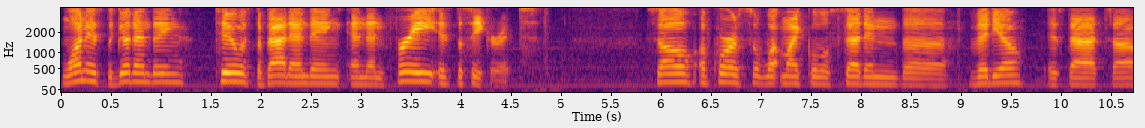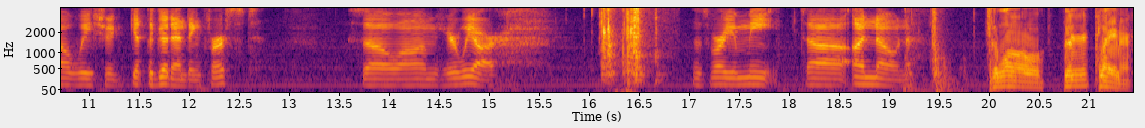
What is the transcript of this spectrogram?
One is the good ending, two is the bad ending, and then three is the secret. So, of course, what Michael said in the video is that uh, we should get the good ending first. So, um, here we are. That's where you meet uh, Unknown. Hello, there, player.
